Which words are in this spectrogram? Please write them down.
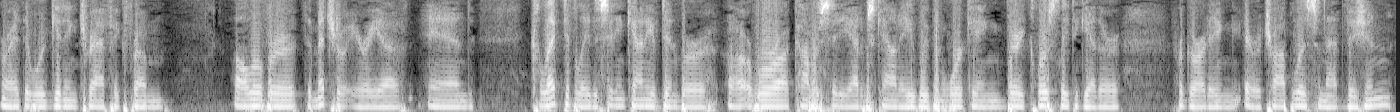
right, that we're getting traffic from all over the metro area, and collectively, the city and county of Denver, uh, Aurora, Commerce City, Adams County, we've been working very closely together regarding Aerotropolis and that vision.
